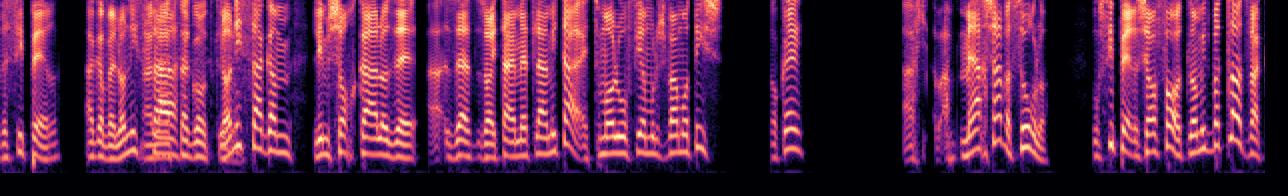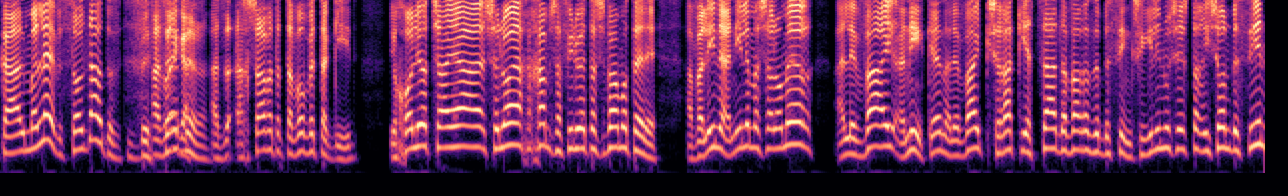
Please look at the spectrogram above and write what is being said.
וסיפר, אגב, ולא על ניסה, ההצגות. כאילו. לא ניסה גם למשוך קהל או זה, זה, זו הייתה אמת לאמיתה, אתמול הוא הופיע מול 700 איש, אוקיי? מעכשיו אסור לו. הוא סיפר שההופעות לא מתבטלות והקהל מלא וסולד אאוט, אז אז רגע, בסדר. אז עכשיו אתה תבוא ותגיד, יכול להיות שהיה, שלא היה חכם שאפילו את ה-700 האלה. אבל הנה, אני למשל אומר, הלוואי, אני, כן, הלוואי, כשרק יצא הדבר הזה בסין, כשגילינו שיש את הראשון בסין,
